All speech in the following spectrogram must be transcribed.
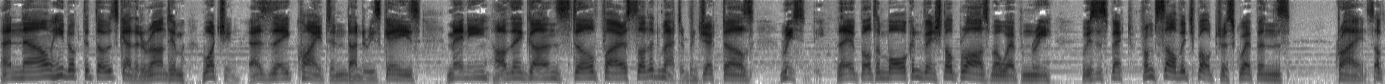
and now he looked at those gathered around him, watching as they quietened under his gaze. Many of their guns still fire solid matter projectiles. Recently, they have built a more conventional plasma weaponry, we suspect from salvage Boltrusk weapons. Cries of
